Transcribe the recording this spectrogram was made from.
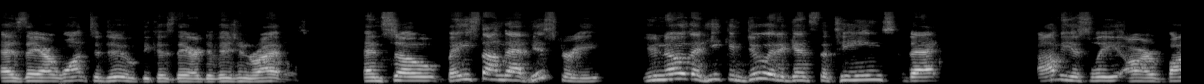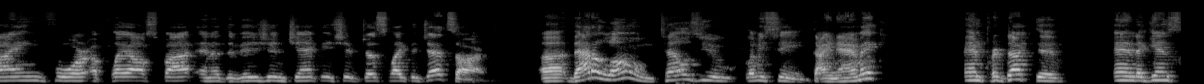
as they are wont to do because they are division rivals. And so, based on that history, you know that he can do it against the teams that obviously are vying for a playoff spot and a division championship, just like the Jets are. Uh, that alone tells you, let me see, dynamic and productive and against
